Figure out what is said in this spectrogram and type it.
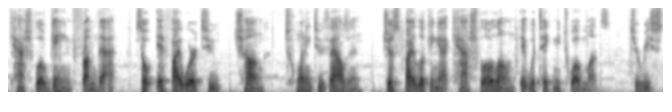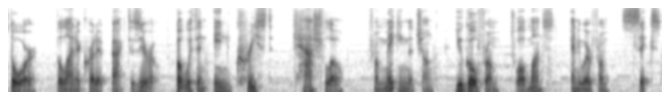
cash flow gain from that. So if I were to chunk 22,000 just by looking at cash flow alone, it would take me 12 months to restore the line of credit back to zero. But with an increased cash flow from making the chunk, you go from 12 months, anywhere from six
